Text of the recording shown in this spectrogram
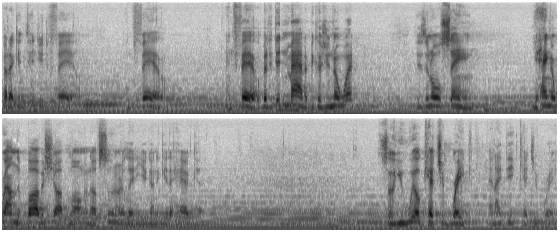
But I continued to fail, and fail, and fail. But it didn't matter because you know what? There's an old saying you hang around the barbershop long enough, sooner or later you're going to get a haircut. So you will catch a break, and I did catch a break.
